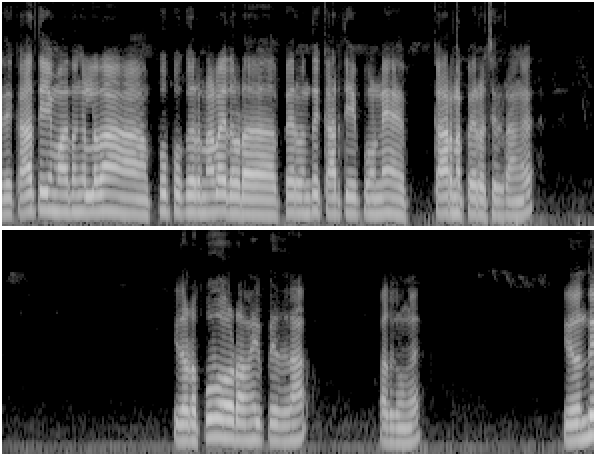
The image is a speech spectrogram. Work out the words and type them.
இது கார்த்திகை மாதங்களில் தான் பூ பூக்கிறதுனால இதோட பேர் வந்து கார்த்திகை பூன்னே காரண பேர் வச்சுருக்குறாங்க. இதோட பூவோட அமைப்பு இதுதான். பார்த்துக்கோங்க. இது வந்து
